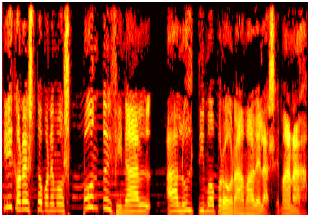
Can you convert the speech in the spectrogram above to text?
Y con esto ponemos punto y final al último programa de la semana.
